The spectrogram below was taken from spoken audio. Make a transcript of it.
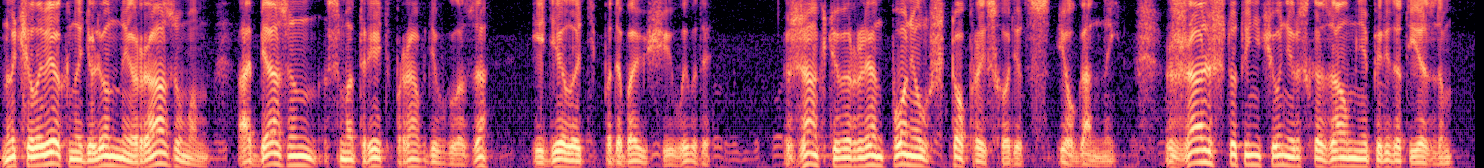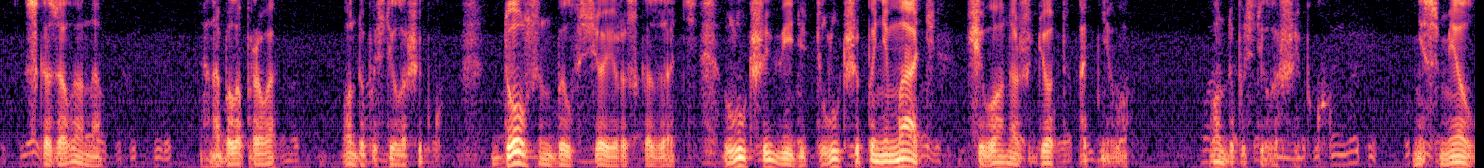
но человек, наделенный разумом, обязан смотреть правде в глаза и делать подобающие выводы. Жак Тюверлен понял, что происходит с Иоганной. «Жаль, что ты ничего не рассказал мне перед отъездом», — сказала она. Она была права. Он допустил ошибку должен был все и рассказать. Лучше видеть, лучше понимать, чего она ждет от него. Он допустил ошибку. Не смел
